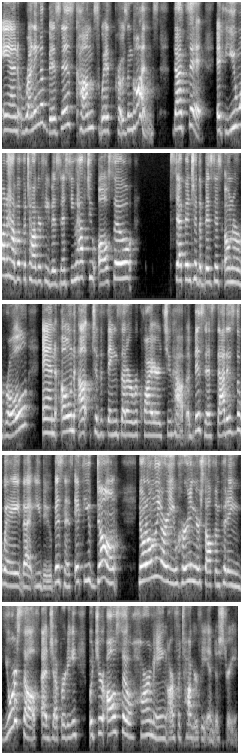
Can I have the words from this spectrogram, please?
And running a business comes with pros and cons. That's it. If you want to have a photography business, you have to also step into the business owner role and own up to the things that are required to have a business. That is the way that you do business. If you don't, not only are you hurting yourself and putting yourself at jeopardy, but you're also harming our photography industry.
